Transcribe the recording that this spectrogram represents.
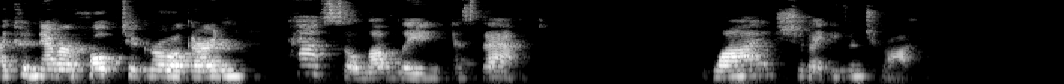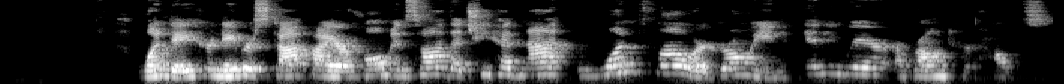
I could never hope to grow a garden half so lovely as that. Why should I even try? One day her neighbor stopped by her home and saw that she had not one flower growing anywhere around her house.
